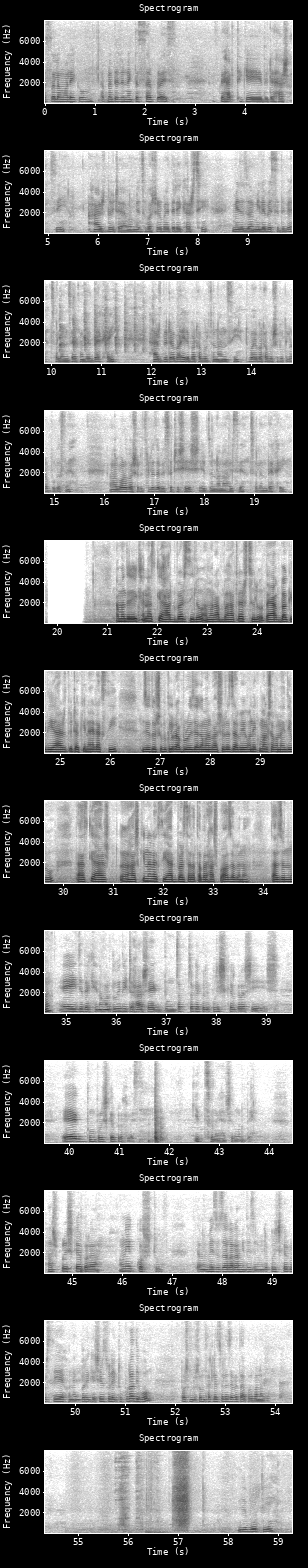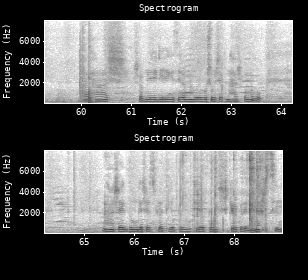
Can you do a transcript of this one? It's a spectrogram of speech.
আসসালামু আলাইকুম। আপনাদের জন্য একটা সারপ্রাইজ। আজকে হাট থেকে দুইটা হাঁস আনছি। হাঁস দুইটা আমার মেজো ভাসুর বাড়িতে রেখে আসছি। মেজো যা মিলে বেছে দেবে। চলেন যে আপনাদের দেখাই। হাঁস দুইটা বাইরে পাঠাবোর জন্য আনছি। দুবাই পাঠাবো শফিকুল আব্বুর কাছে। আমার বড় বাসুরে চলে যাবে ছুটি শেষ, এর জন্য আনা হয়েছে। চলেন দেখাই। আমাদের এখানে আজকে হাটবার ছিল, আমার আব্বা হাটে আসছিল, তাই আব্বাকে দিয়ে হাঁস দুইটা কিনায় রাখছি। যেহেতু শফিকুলের আব্বুর ওই জায়গায় আমার ভাসুরে যাবে, অনেক মালসা বানাই দিব। তা আজকে হাঁস হাঁস কিনা রাখছি, হাটবার ছাড়া তো আবার হাঁস পাওয়া যাবে না, তার জন্য। এই যে দেখেন, আমার দুই দুইটা হাঁস একদম চকচকে করে পরিষ্কার করা শেষ। একদম পরিষ্কার করে ফেলাইছি। কিচ্ছু নেই হাঁসের মধ্যে। হাঁস পরিষ্কার করা অনেক কষ্ট। মেজো জাল আর আমি দুজন মিলে পরিষ্কার করছি। এখন একবারে গ্যাসের চুলে একটু পোড়া দিব। পশম টসম থাকলে চলে যাবে, তারপর বানাবো। যে বটি আর হাঁস, সব নিয়ে রেডি হয়ে গেছি। রান্না করে বসে বসে এখন হাঁস বানাবো। হাঁস একদম গ্যাসের চুলা থেকে পুরো পরিষ্কার করে নিয়ে আসছি।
